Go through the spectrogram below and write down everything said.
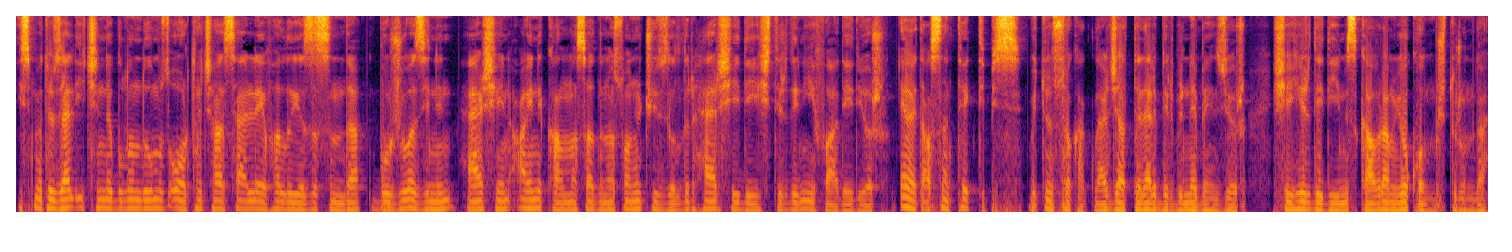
İsmet Özel içinde bulunduğumuz ortaçağ serlevhalı yazısında Burjuvazinin her şeyin aynı kalması adına son 300 yıldır her şeyi değiştirdiğini ifade ediyor. Evet aslında tek tipiz. Bütün sokaklar, caddeler birbirine benziyor. Şehir dediğimiz kavram yok olmuş durumda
